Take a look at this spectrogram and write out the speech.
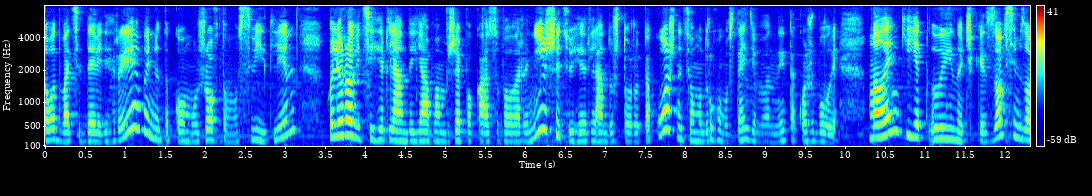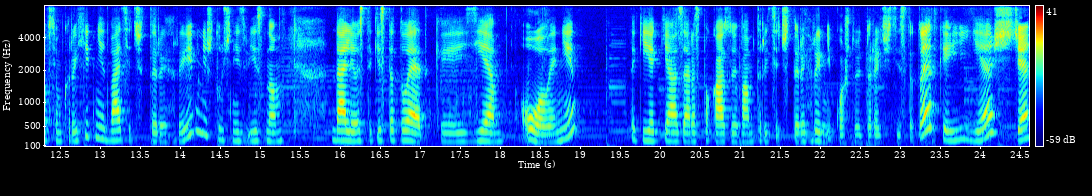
129 гривень у такому жовтому світлі. Кольорові ці гірлянди я вам вже показувала раніше. Цю гірлянду штору також, на цьому другому стенді вони також були. Маленькі як линочки, зовсім зовсім крихітні, 24 гривні, штучні, звісно. Далі ось такі статуетки є олені. Такі, як я зараз показую вам 34 гривні, коштують, до речі, ці статуетки. І є ще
